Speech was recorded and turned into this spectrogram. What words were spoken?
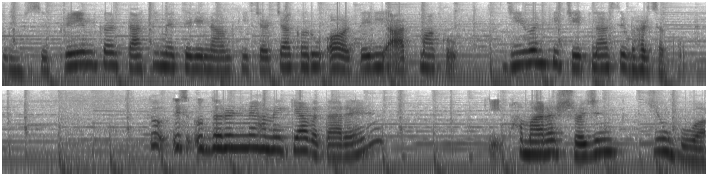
तुम मुझसे प्रेम कर ताकि मैं तेरे नाम की चर्चा करूँ और तेरी आत्मा को जीवन की चेतना से भर सकूँ। तो इस उदाहरण में हमें क्या बता रहे हैं कि हमारा सृजन क्यों हुआ?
